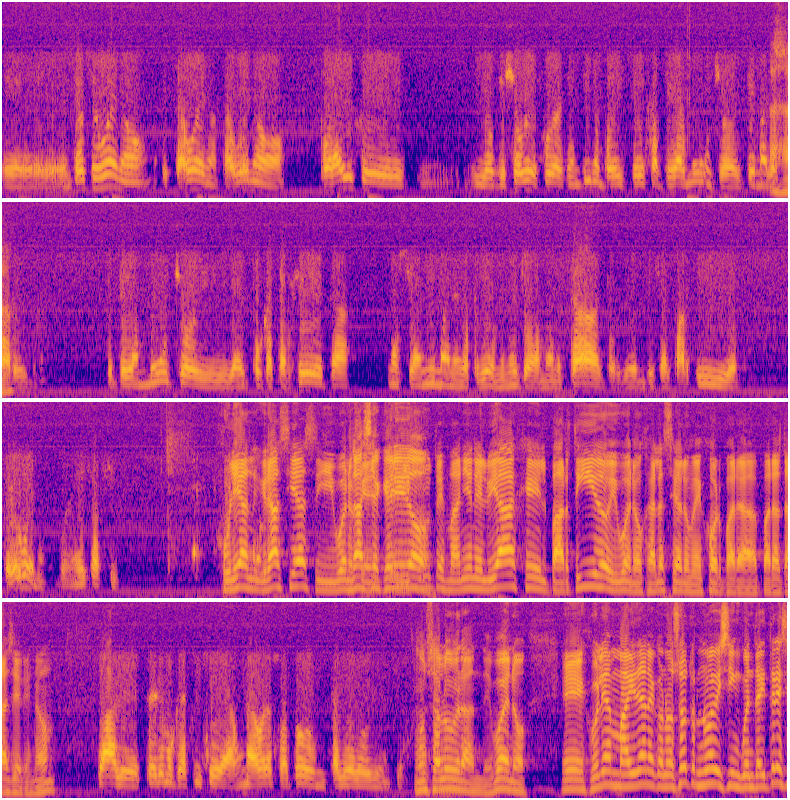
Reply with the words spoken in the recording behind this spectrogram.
Eh, entonces, bueno, está bueno, está bueno. Por ahí se, lo que yo veo fútbol argentino, por ahí se deja pegar mucho el tema de los Ajá. árbitros. Se pegan mucho y hay pocas tarjetas, no se animan en los primeros minutos a amonestar porque empieza el partido. Pero bueno, bueno es así. Julián, gracias y bueno, Gracias, que, que querido. disfrutes mañana el viaje, el partido y bueno, ojalá sea lo mejor para, para Talleres, ¿no? Dale, esperemos que así sea. Un abrazo a todos, un saludo a la audiencia. Un saludo grande. Bueno, eh, Julián Maidana con nosotros, 9 y 53.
